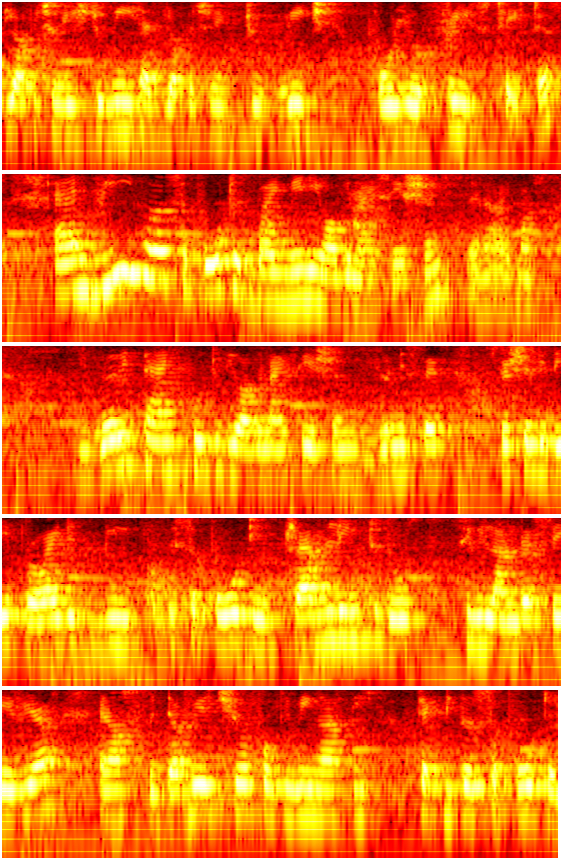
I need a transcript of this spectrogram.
the opportunity to we had the opportunity to reach polio free status. And we were supported by many organizations and i must be very thankful to the organization unicef especially they provided me the support in traveling to those civil unrest areas and also the WHO for giving us the technical support a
